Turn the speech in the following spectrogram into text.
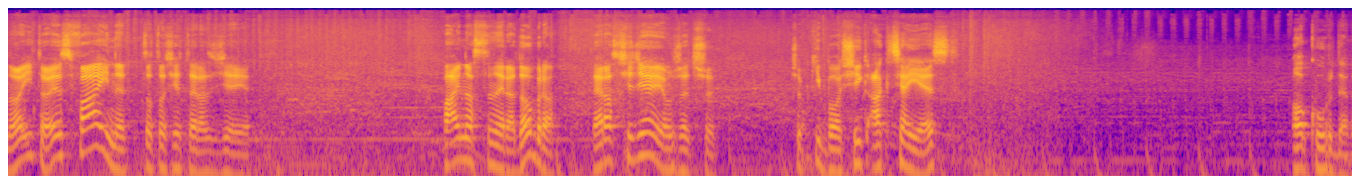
No i to jest fajne, co to się teraz dzieje. Fajna scenera, dobra. Teraz się dzieją rzeczy. Szybki bosik, akcja jest. O kurde.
